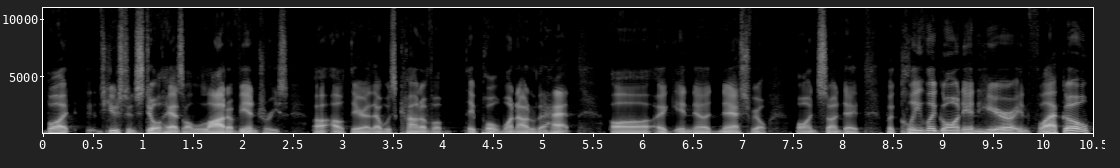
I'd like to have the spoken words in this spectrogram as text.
but Houston still has a lot of injuries uh, out there. That was kind of a they pulled one out of the hat uh, in uh, Nashville on Sunday. But Cleveland going in here in Flacco,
